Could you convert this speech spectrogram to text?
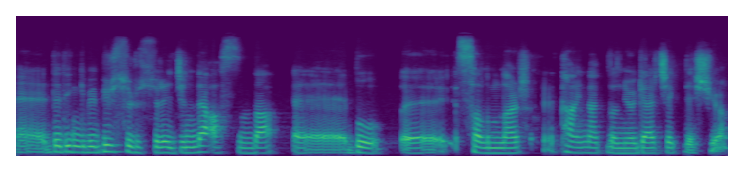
e, dediğin gibi bir sürü sürecinde aslında e, bu e, salımlar kaynaklanıyor, gerçekleşiyor.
